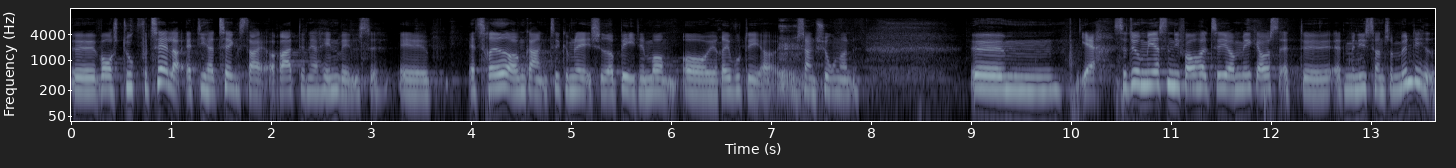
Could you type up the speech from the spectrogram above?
øh, hvor Stuk fortæller, at de har tænkt sig at rette den her henvendelse øh, af tredje omgang til gymnasiet og bede dem om at øh, revurdere øh, sanktionerne. Øhm, ja, så det er jo mere sådan i forhold til, om ikke også, at, øh, at ministeren som myndighed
